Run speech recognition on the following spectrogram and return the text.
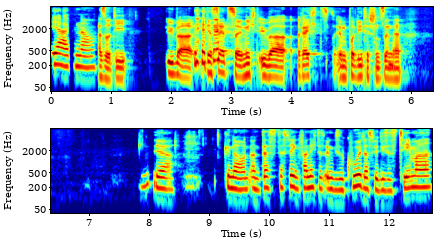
Ja, genau. Also die über Gesetze, nicht über Rechts im politischen Sinne. Ja, genau. Und, und das, deswegen fand ich das irgendwie so cool, dass wir dieses Thema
